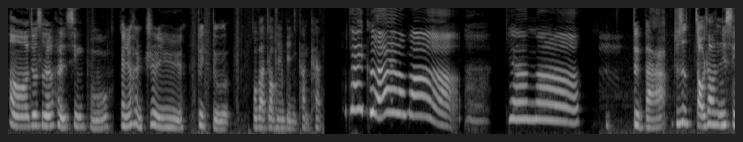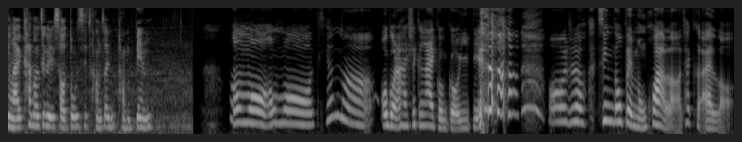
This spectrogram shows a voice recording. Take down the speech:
嗯，就是很幸福，感觉很治愈。对的，我把照片给你看看，太可爱了吧！天呐！对吧？就是早上你醒来看到这个小东西躺在你旁边，哦莫哦莫，天呐，我果然还是更爱狗狗一点，哦，这心都被萌化了，太可爱了。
